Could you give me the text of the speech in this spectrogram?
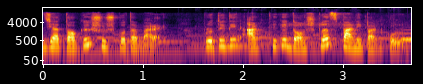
যা ত্বকের শুষ্কতা বাড়ায়। প্রতিদিন আট থেকে দশ গ্লাস পানি পান করুন।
